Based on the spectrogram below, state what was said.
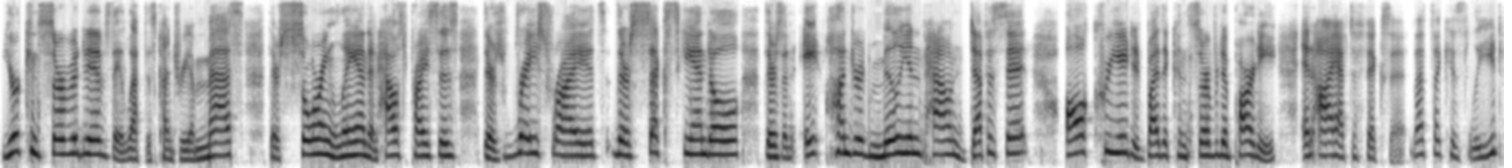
your conservatives, they left this country a mess. There's soaring land and house prices. There's race riots. There's sex scandal. There's an 800 million pound deficit, all created by the Conservative Party. And I have to fix it. That's like his lead.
